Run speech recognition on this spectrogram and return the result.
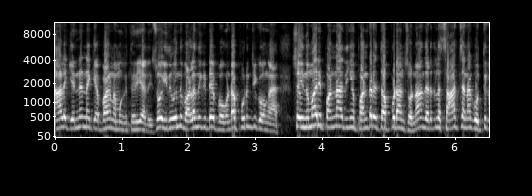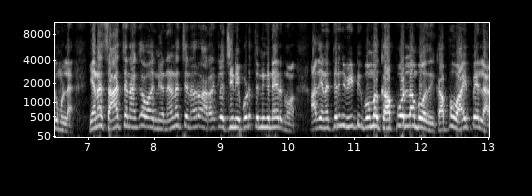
நாளைக்கு என்னென்ன கேட்பாங்க நமக்கு தெரியாது. ஸோ இது வந்து வளர்ந்துக்கிட்டே போகண்டா புரிஞ்சுக்கோங்க. ஸோ இந்த மாதிரி பண்ணாதீங்க. பண்றது தப்புடான்னு சொன்னா அந்த இடத்துல சாச்சனாக்கு ஒத்துக்க முடியல. ஏன்னா சாச்சனாக்க நினைச்ச நேரம் அரை கிலோ சீனி போட்டு தின்னுக்கிட்டே இருக்கணும். அது எனக்கு தெரிஞ்சு வீட்டுக்கு போகும்போது கப்போர்ட்லாம் போகுது. தப்பு வாய்ப்பே இல்லை.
